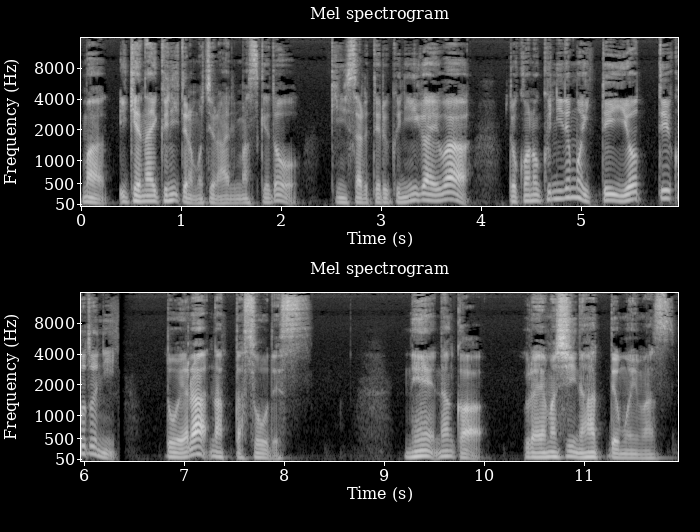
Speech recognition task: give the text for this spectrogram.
まあ、行けない国っていうのはもちろんありますけど、禁止されてる国以外は、どこの国でも行っていいよっていうことに、どうやらなったそうです。ねなんか、羨ましいなって思います。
